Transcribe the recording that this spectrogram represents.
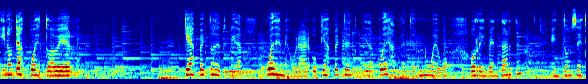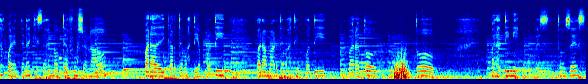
y no te has puesto a ver qué aspectos de tu vida puedes mejorar o qué aspectos de tu vida puedes aprender nuevo o reinventarte, entonces esta cuarentena quizás no te ha funcionado para dedicarte más tiempo a ti, para amarte más tiempo a ti, para todo, todo para ti mismo, pues. Entonces,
